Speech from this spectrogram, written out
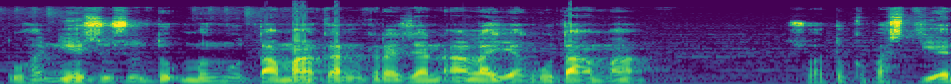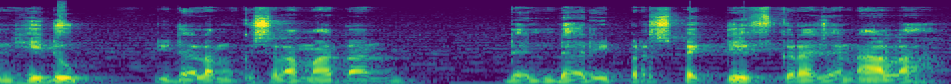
Tuhan Yesus untuk mengutamakan kerajaan Allah yang utama, suatu kepastian hidup di dalam keselamatan, dan dari perspektif kerajaan Allah,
